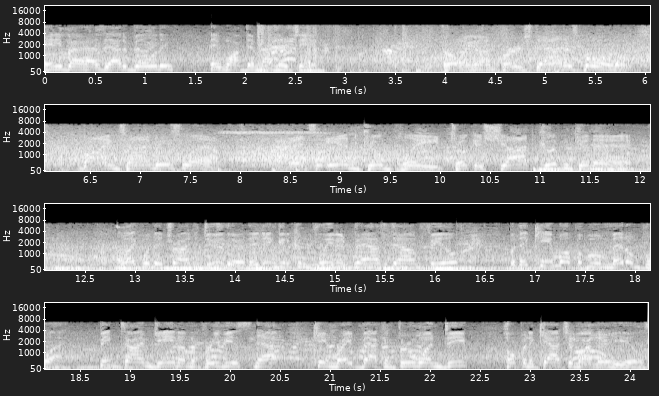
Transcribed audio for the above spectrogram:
Anybody who has that ability, they want them on their team. Throwing on first down is Bortles. Buying time to his left. And it's incomplete. Took a shot, couldn't connect. I like what they tried to do there. They didn't get a completed pass downfield, but they came off of a momentum play. Big time gain on the previous snap. Came right back and threw one deep, hoping to catch him on their heels.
